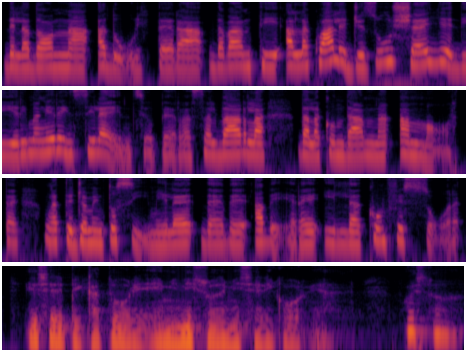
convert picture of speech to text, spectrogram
della donna adultera, davanti alla quale Gesù sceglie di rimanere in silenzio per salvarla dalla condanna a morte. Un atteggiamento simile deve avere il confessore essere peccatore e ministro di misericordia. Questa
